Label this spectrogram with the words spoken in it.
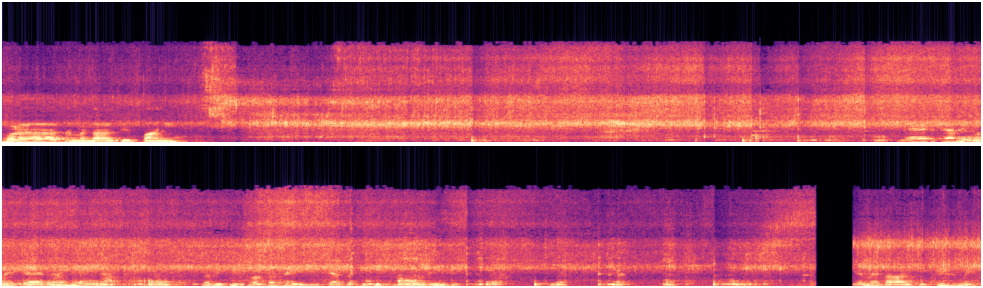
थोड़ा सा मैं डालती हूँ पानी। लाइट का भी कोई टाइम नहीं है। कभी किस वक्त दे देते हैं कभी किस वक्त दे देते मैं दाल कुटी हुई मिर्च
